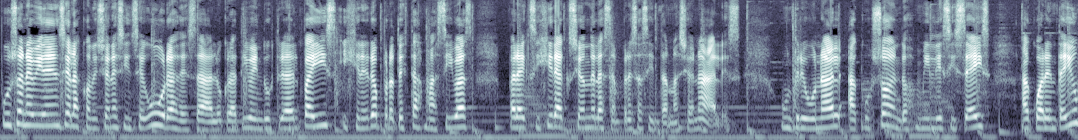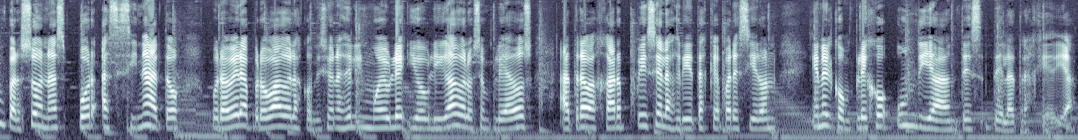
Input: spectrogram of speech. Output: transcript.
puso en evidencia las condiciones inseguras de esa lucrativa industria del país y generó protestas masivas para exigir acción de las empresas internacionales. Un tribunal acusó en 2016 a 41 personas por asesinato por haber aprobado las condiciones del inmueble y obligado a los empleados a trabajar pese a las grietas que aparecieron en el complejo un día antes de la tragedia.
